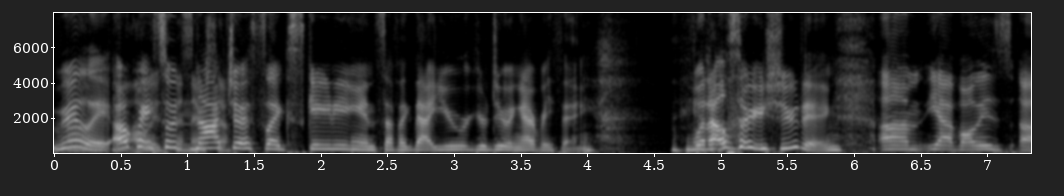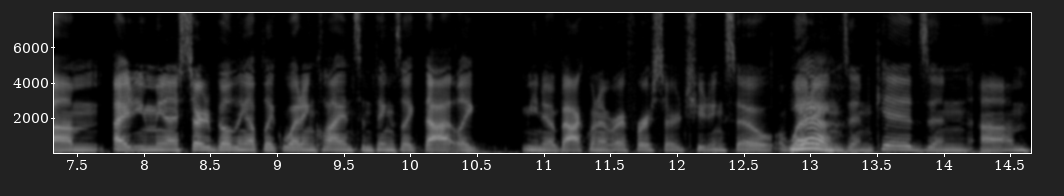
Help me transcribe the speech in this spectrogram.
Um, Really? I've okay, so it's there, not so- just like skating and stuff like that. You you're doing everything. What else are you shooting? Um, yeah, I've always um, I, I mean, I started building up like wedding clients and things like that, like you know, back whenever I first started shooting. So weddings and kids and um,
